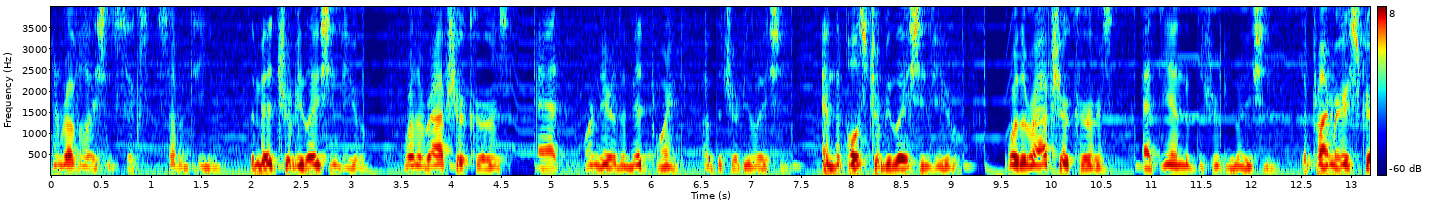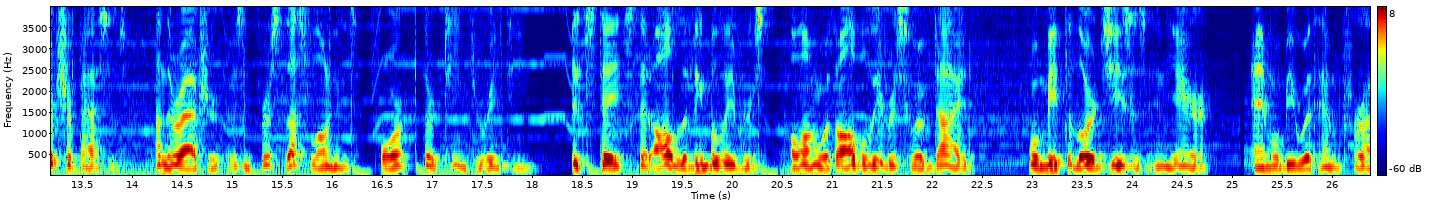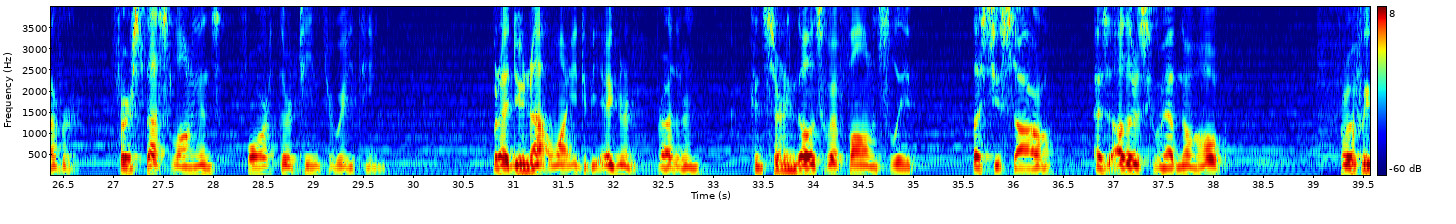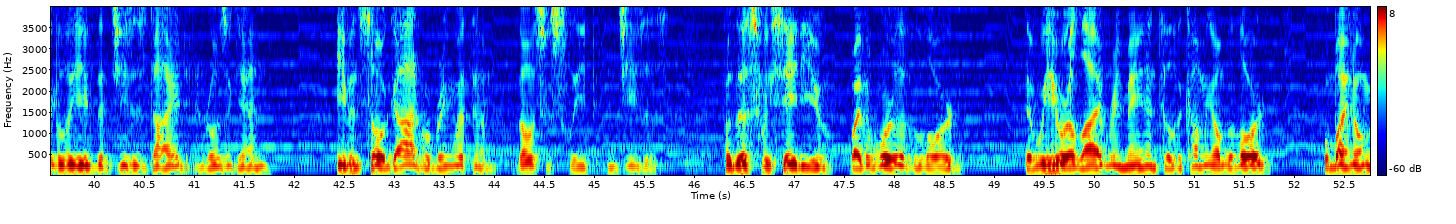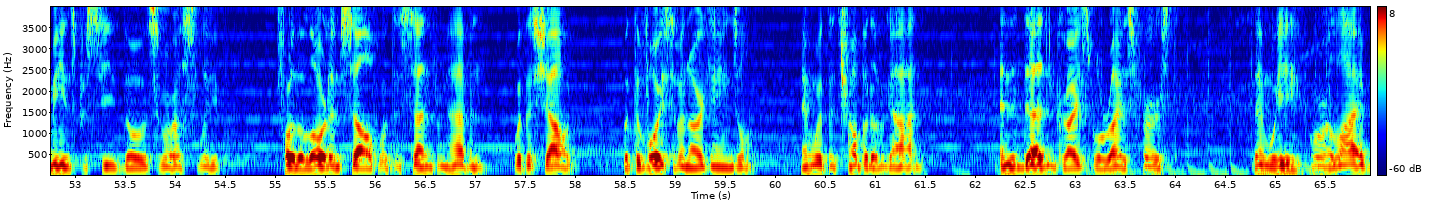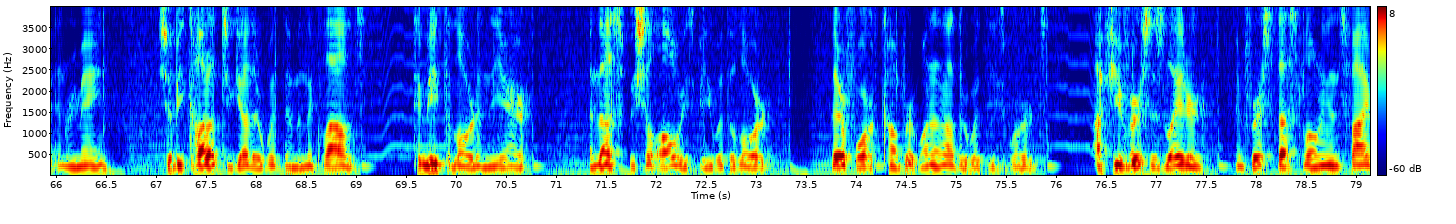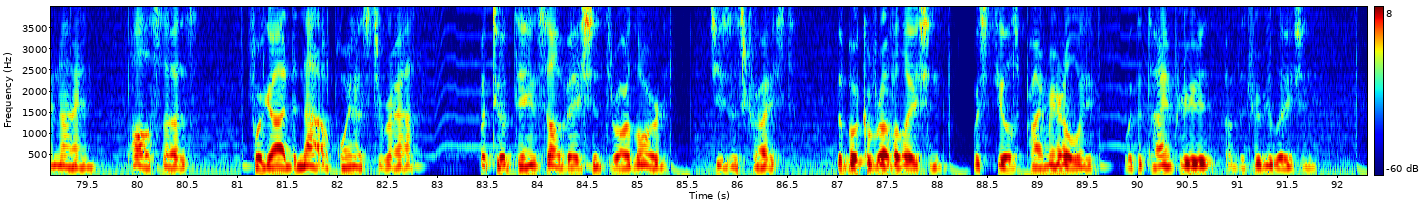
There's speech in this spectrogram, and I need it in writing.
in Revelation 6:17. The mid-tribulation view, where the rapture occurs at or near the midpoint of the tribulation, and the post-tribulation view, where the rapture occurs at the end of the tribulation. The primary scripture passage on the rapture is in 1 Thessalonians 4:13 through 18. It states that all living believers, along with all believers who have died, will meet the Lord Jesus in the air and will be with him forever. 1 Thessalonians 4:13 through 18. But I do not want you to be ignorant, brethren, concerning those who have fallen asleep, lest you sorrow, as others who have no hope. For if we believe that Jesus died and rose again, even so God will bring with him those who sleep in Jesus. For this we say to you by the word of the Lord, that we who are alive remain until the coming of the Lord will by no means precede those who are asleep. For the Lord himself will descend from heaven with a shout, with the voice of an archangel, and with the trumpet of God, and the dead in Christ will rise first. Then we who are alive and remain shall be caught up together with them in the clouds to meet the Lord in the air, and thus we shall always be with the Lord. Therefore, comfort one another with these words. A few verses later, in 1 Thessalonians 5 9, Paul says, For God did not appoint us to wrath, but to obtain salvation through our Lord, Jesus Christ. The book of Revelation, which deals primarily with the time period of the tribulation,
